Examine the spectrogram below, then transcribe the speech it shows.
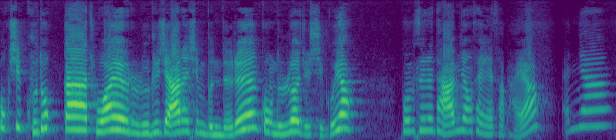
혹시 구독과 좋아요를 누르지 않으신 분들은 꼭 눌러주시고요. 봄수는 다음 영상에서 봐요. 안녕!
